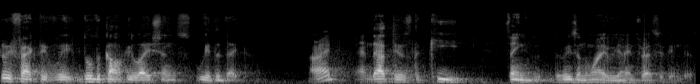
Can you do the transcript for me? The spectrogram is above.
to effectively do the calculations with the data. All right? And that is the key thing, the reason why we are interested in this.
